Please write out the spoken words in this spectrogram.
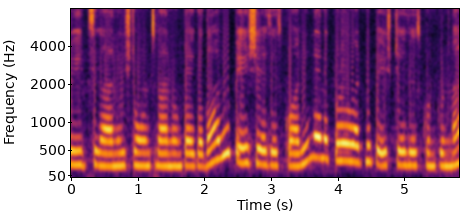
బీడ్స్ కానీ స్టోన్స్ కానీ ఉంటాయి కదా అవి పేస్ట్ చేసేసుకోవాలి. నేను ఇప్పుడు వాటిని పేస్ట్ చేసేసుకుంటున్నా.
